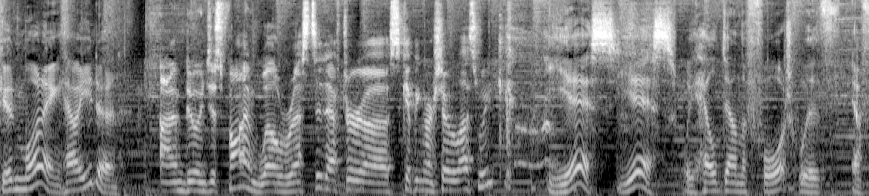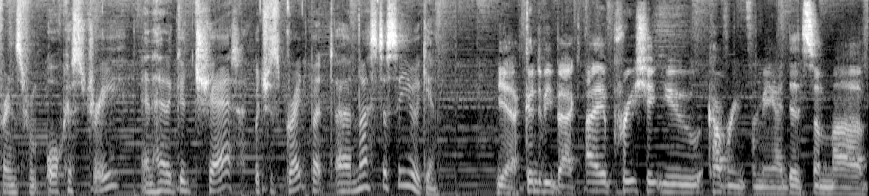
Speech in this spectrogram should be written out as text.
Good morning. How are you doing? I'm doing just fine. Well rested after uh, skipping our show last week. yes, yes. We held down the fort with our friends from Orchestry and had a good chat, which was great, but uh, nice to see you again. Yeah, good to be back. I appreciate you covering for me. I did some uh,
